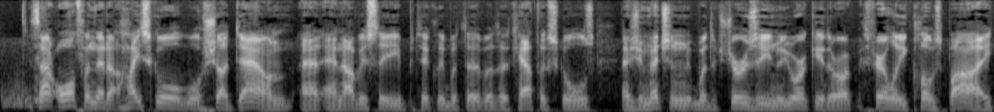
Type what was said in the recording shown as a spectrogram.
it's not often that a high school will shut down, and, and, obviously, particularly with the with the Catholic schools, as you mentioned, with Jersey, New York, they're fairly close by.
